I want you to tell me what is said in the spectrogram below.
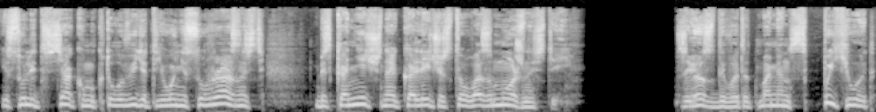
и сулит всякому, кто увидит его несуразность, бесконечное количество возможностей. Звезды в этот момент вспыхивают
